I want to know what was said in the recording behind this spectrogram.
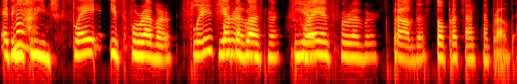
Это не кринж. Slay is forever. Slay is forever. Я согласна. Slay yes. is forever. Правда, стопроцентная правда.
